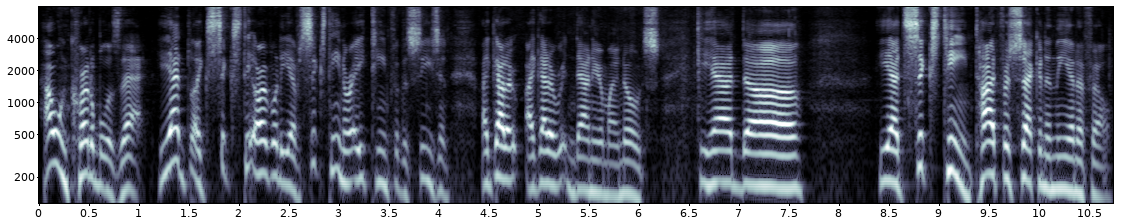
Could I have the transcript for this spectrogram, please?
How incredible is that? He had like 16 or what do you have 16 or 18 for the season. I got it I got it written down here in my notes. He had uh he had 16, tied for second in the NFL.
